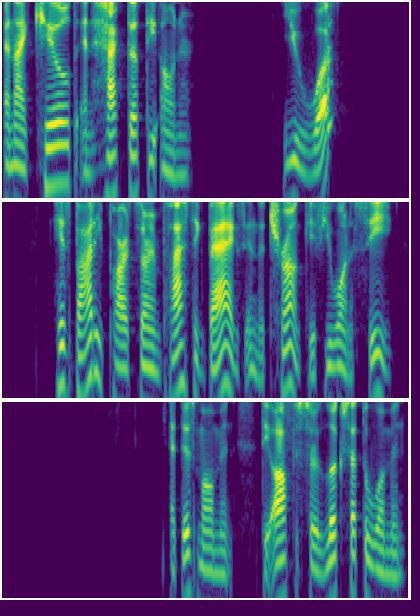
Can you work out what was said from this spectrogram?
and I killed and hacked up the owner. You what? His body parts are in plastic bags in the trunk if you want to see. At this moment, the officer looks at the woman,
